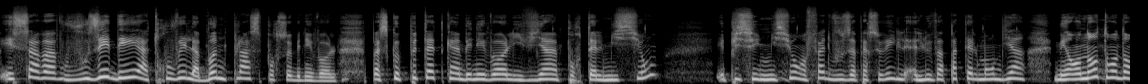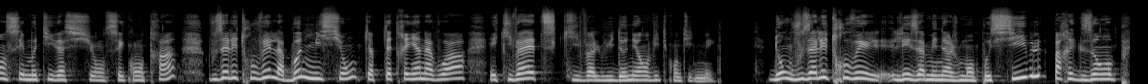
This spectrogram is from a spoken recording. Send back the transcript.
Et ça va vous aider à trouver la bonne place pour ce bénévole. Parce que peut-être qu'un bénévole, il vient pour telle mission, et puis c'est une mission, en fait, vous apercevez, elle lui va pas tellement bien. Mais en entendant ses motivations, ses contraintes, vous allez trouver la bonne mission qui a peut-être rien à voir et qui va être ce qui va lui donner envie de continuer. Donc vous allez trouver les aménagements possibles. Par exemple,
